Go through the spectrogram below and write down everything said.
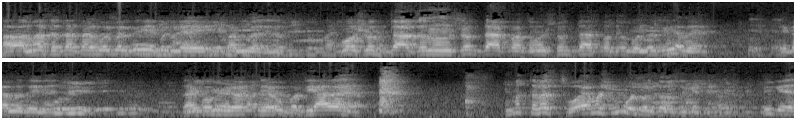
અમારે થતા બોલ બોલ કરીએ પછી હું શુદ્ધાત્મા હું શુદ્ધાત્મા હું શુદ્ધાત્મા છું, બોલ બોલ કરીએ અમે. એકાદ જઈને. તારે કોઈ દેવ- દેવ ઉપરથી આવે. એમાં તમે છો એમાં શું બોલ બોલ કરો છો કે શું કે?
